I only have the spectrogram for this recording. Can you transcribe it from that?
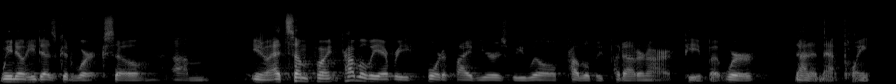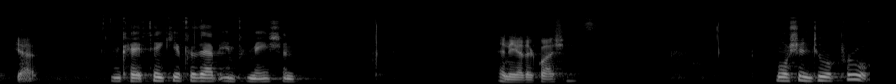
we know he does good work. So, um, you know, at some point, probably every four to five years, we will probably put out an RFP, but we're not in that point yet. Okay, thank you for that information. Any other questions? Motion to approve?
